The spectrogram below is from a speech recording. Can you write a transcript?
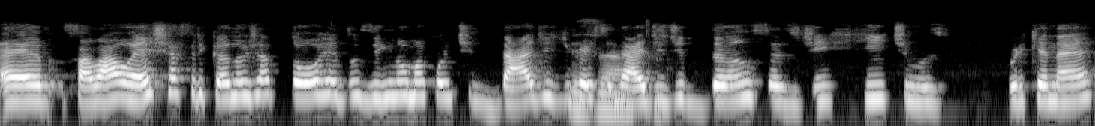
é, falar oeste africano, eu já estou reduzindo uma quantidade de diversidade Exato. de danças, de ritmos, porque né,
